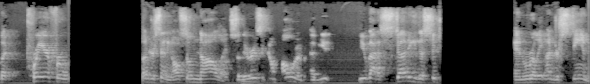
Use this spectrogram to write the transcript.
But prayer for understanding, also knowledge. So there is a component of you. You've got to study the situation and really understand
